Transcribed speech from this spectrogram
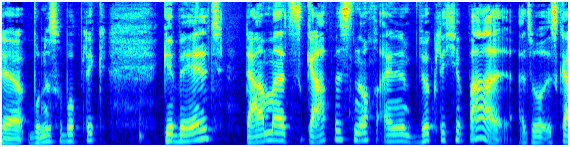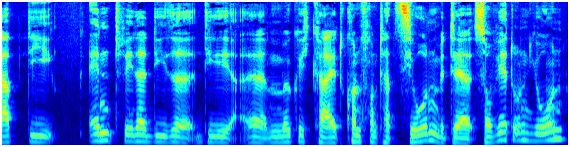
der Bundesrepublik gewählt. Damals gab es noch eine wirkliche Wahl. Also es gab die entweder diese die äh, Möglichkeit Konfrontation mit der Sowjetunion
